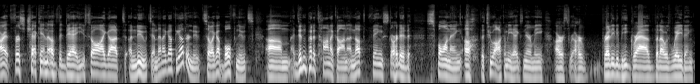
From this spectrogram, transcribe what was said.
All right, first check-in of the day. You saw I got a newt, and then I got the other newt. So I got both newts. Um, I didn't put a tonic on. Enough things started spawning. Oh, the two Occamy eggs near me are, are ready to be grabbed, but I was waiting.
